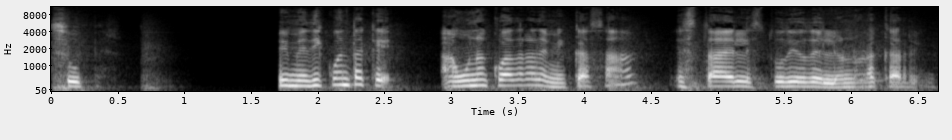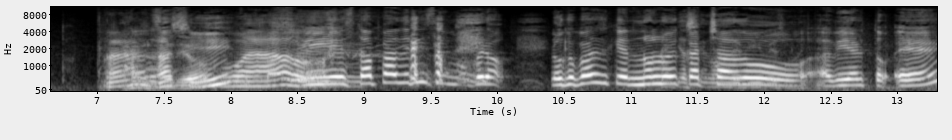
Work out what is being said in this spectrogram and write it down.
Súper. Y me di cuenta que a una cuadra de mi casa está el estudio de Leonora Carrington. Ah. ¿sí? Wow. Sí, está padrísimo. Pero lo que pasa es que no lo he cachado abierto. ¿Eh?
